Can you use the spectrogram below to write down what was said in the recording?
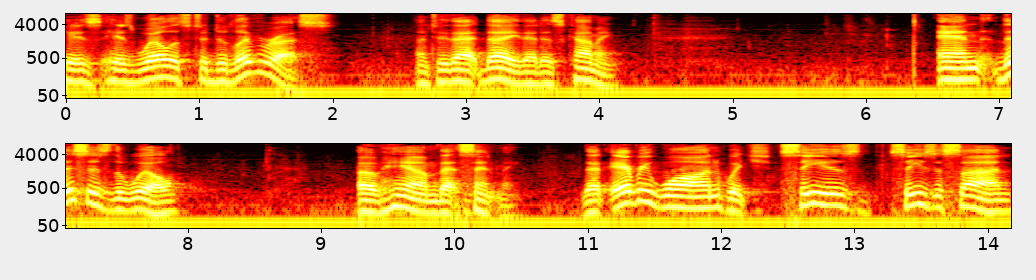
his, his will is to deliver us unto that day that is coming. And this is the will of him that sent me, that every one which sees, sees the Son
